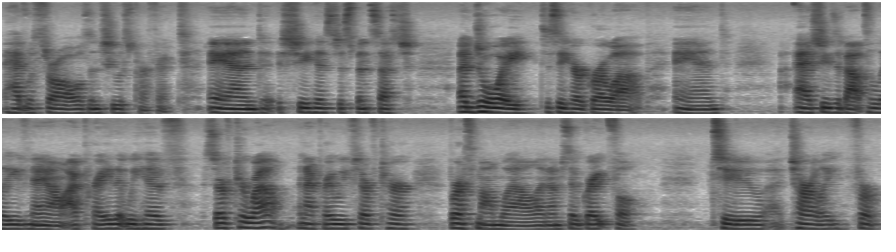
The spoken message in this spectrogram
had withdrawals, and she was perfect. And she has just been such a joy to see her grow up. And as she's about to leave now, I pray that we have served her well, and I pray we've served her birth mom well. And I'm so grateful to uh, Charlie for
